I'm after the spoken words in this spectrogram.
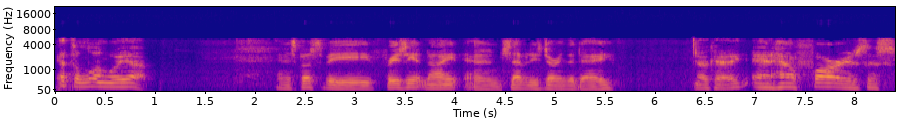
that's yeah. a long way up. And it's supposed to be freezing at night and 70s during the day. Okay, and how far is this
